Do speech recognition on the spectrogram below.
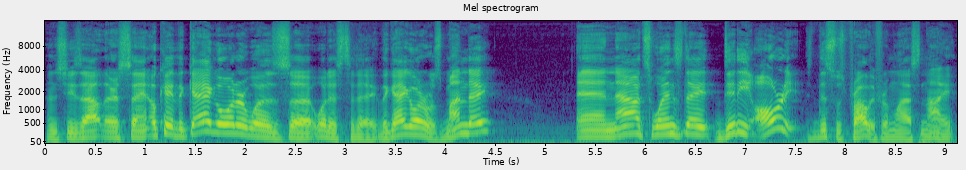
And she's out there saying, okay, the gag order was, uh, what is today? The gag order was Monday, and now it's Wednesday. Did he already, this was probably from last night,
